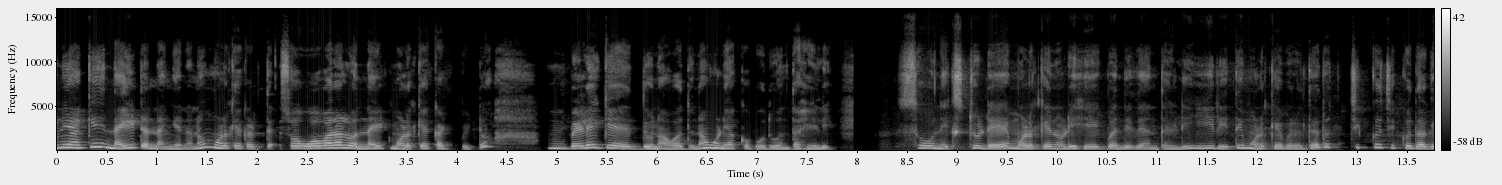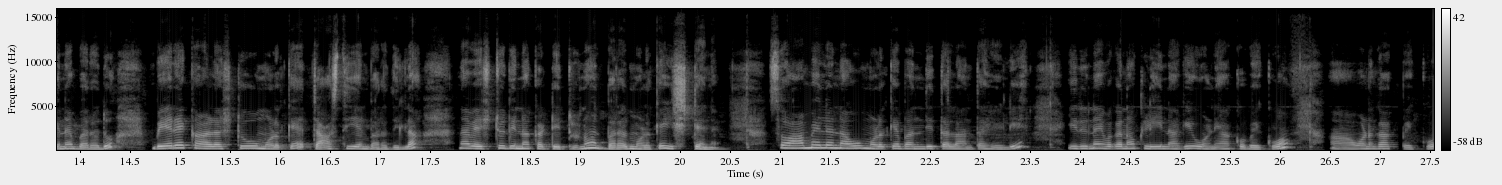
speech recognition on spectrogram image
ಉನಿ ಹಾಕಿ ನೈಟ್ ಅನ್ನಂಗೆ ನಾನು ಮೊಳಕೆ ಕಟ್ಟಿದೆ ಸೊ ಓವರಾಲ್ ಒಂದು ನೈಟ್ ಮೊಳಕೆ ಕಟ್ಟಿಬಿಟ್ಟು ಬೆಳಿಗ್ಗೆ ಎದ್ದು ನಾವು ಅದನ್ನು ಉಣಿ ಹಾಕ್ಕೋಬೋದು ಅಂತ ಹೇಳಿ. ಸೊ ನೆಕ್ಸ್ಟ್ ಡೇ ಮೊಳಕೆ ನೋಡಿ ಹೇಗೆ ಬಂದಿದೆ ಅಂತ ಹೇಳಿ ಈ ರೀತಿ ಮೊಳಕೆ ಬರುತ್ತೆ. ಅದು ಚಿಕ್ಕ ಚಿಕ್ಕದಾಗೇ ಬರೋದು. ಬೇರೆ ಕಾಳಷ್ಟು ಮೊಳಕೆ ಜಾಸ್ತಿ ಏನು ಬರೋದಿಲ್ಲ. ನಾವು ಎಷ್ಟು ದಿನ ಕಟ್ಟಿಟ್ರು ಅದು ಬರೋದು ಮೊಳಕೆ ಇಷ್ಟೇ ಸೊ ಆಮೇಲೆ ನಾವು ಮೊಳಕೆ ಬಂದಿತ್ತಲ್ಲ ಅಂತ ಹೇಳಿ ಇದನ್ನು ಇವಾಗ ನಾವು ಕ್ಲೀನಾಗಿ ಒಣ ಹಾಕೋಬೇಕು ಒಣಗಾಕಬೇಕು.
